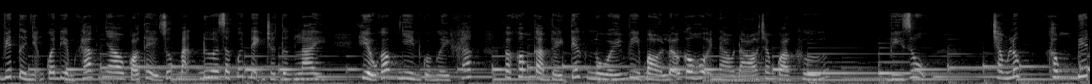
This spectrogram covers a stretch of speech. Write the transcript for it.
Viết từ những quan điểm khác nhau có thể giúp bạn đưa ra quyết định cho tương lai, hiểu góc nhìn của người khác và không cảm thấy tiếc nuối vì bỏ lỡ cơ hội nào đó trong quá khứ. Ví dụ, trong lúc không biết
